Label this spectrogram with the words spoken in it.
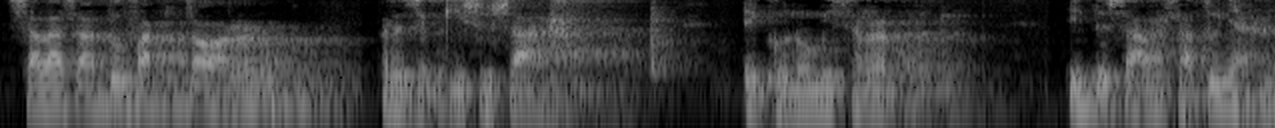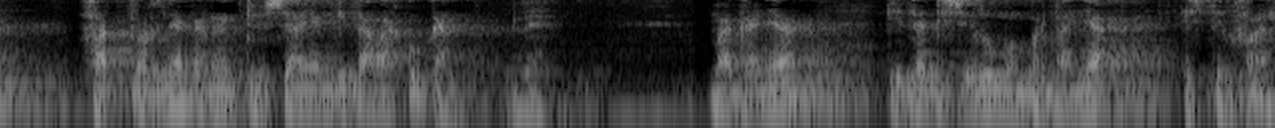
Salah satu faktor rezeki susah, ekonomi seret itu salah satunya faktornya karena dosa yang kita lakukan. Makanya kita disuruh memperbanyak istighfar.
